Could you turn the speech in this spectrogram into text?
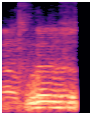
오늘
